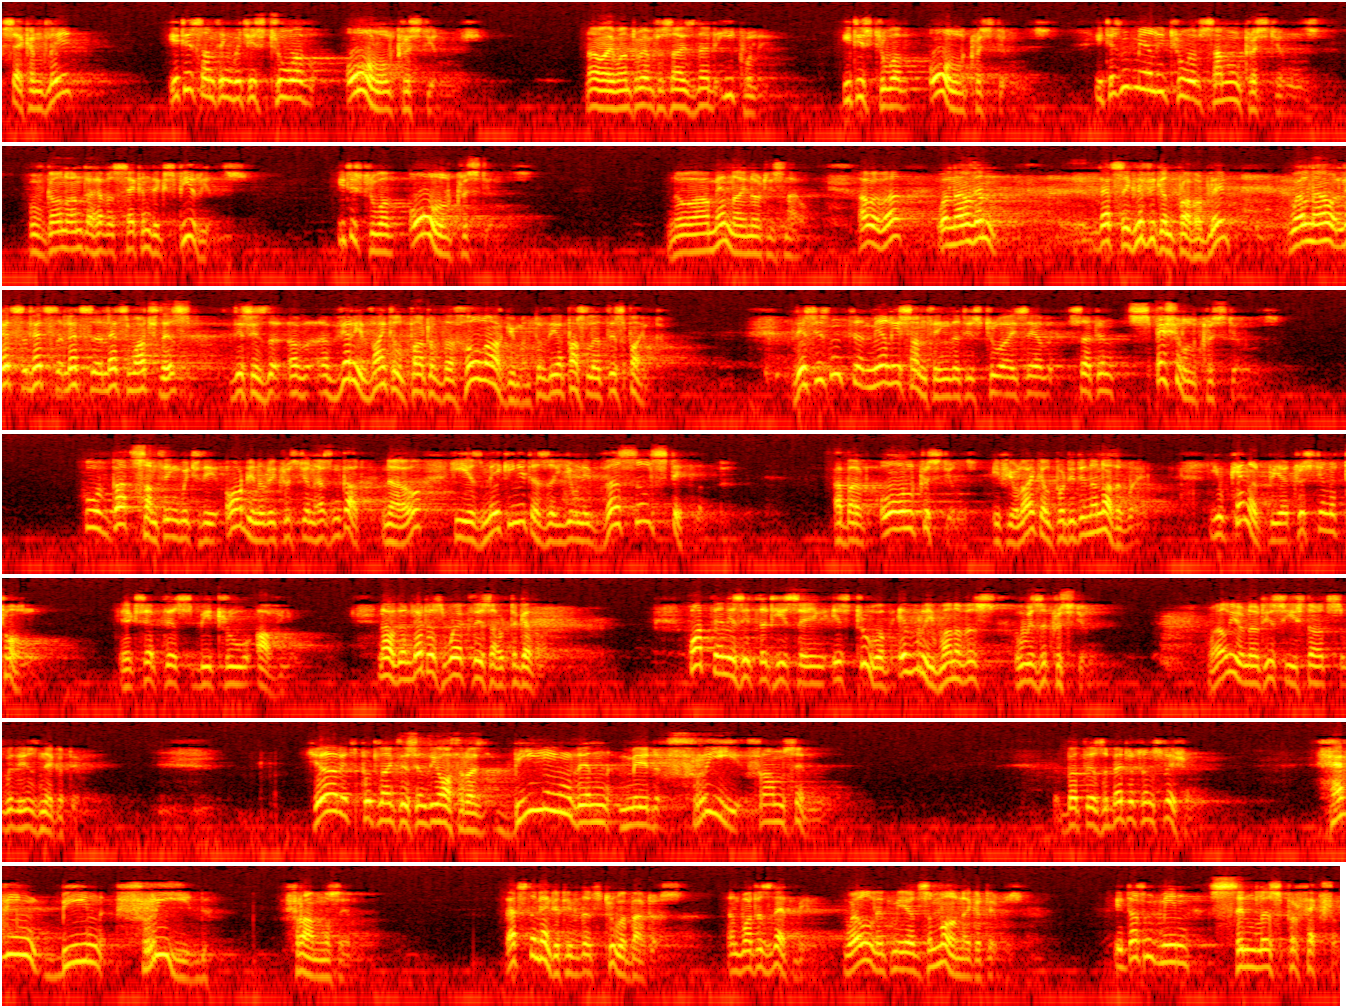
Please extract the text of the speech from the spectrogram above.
Secondly, it is something which is true of all Christians. Now I want to emphasize that equally. It is true of all Christians. It isn't merely true of some Christians who've gone on to have a second experience. It is true of all Christians. No amen, I notice now. However, well now then, that's significant probably. Well now, let's, let's, let's, uh, let's watch this. This is the, a, a very vital part of the whole argument of the apostle at this point. This isn't uh, merely something that is true, I say, of certain special Christians who have got something which the ordinary Christian hasn't got. No, he is making it as a universal statement about all Christians. If you like, I'll put it in another way. You cannot be a Christian at all except this be true of you. Now then, let us work this out together. What then is it that he's saying is true of every one of us who is a Christian? Well, you notice he starts with his negative. Here it's put like this in the authorized being then made free from sin. But there's a better translation. Having been freed from sin. That's the negative that's true about us. And what does that mean? Well, let me add some more negatives. It doesn't mean sinless perfection.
